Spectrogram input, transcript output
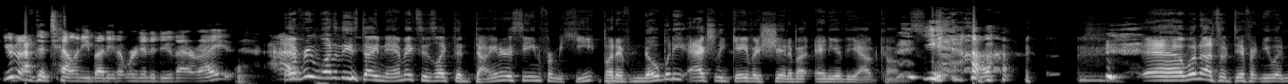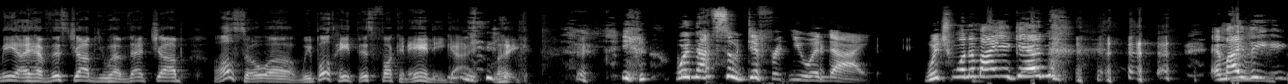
You don't have to tell anybody that we're going to do that, right? I- Every one of these dynamics is like the diner scene from Heat, but if nobody actually gave a shit about any of the outcomes. yeah. Yeah, we're not so different, you and me. I have this job, you have that job. Also, uh, we both hate this fucking Andy guy. Like, We're not so different, you and I. Which one am I again? Am I the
